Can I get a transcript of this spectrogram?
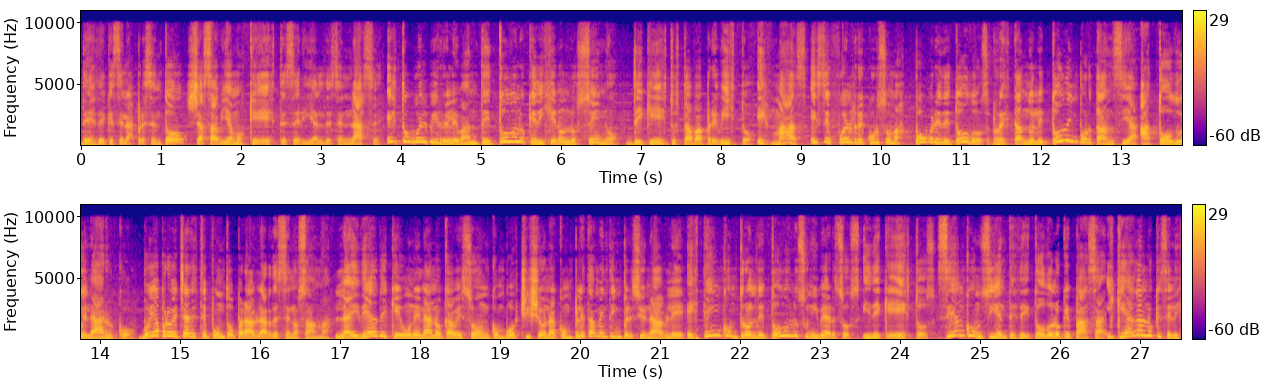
Desde que se las presentó, ya sabíamos que este sería el desenlace. Esto vuelve irrelevante todo lo que dijeron los Seno, de que esto estaba previsto. Es más, ese fue el recurso más pobre de todos, restándole toda importancia a todo el arco. Voy a aprovechar este punto para hablar de Senosama. La idea de que un enano cabezón con voz chillona completamente impresionable esté en control de todos los universos y de que estos sean conscientes de todo lo que pasa y que hagan lo que se les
